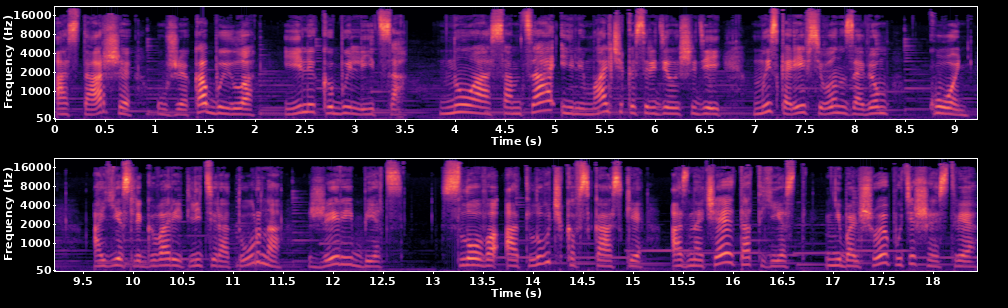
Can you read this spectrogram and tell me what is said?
а старше уже кобыла или кобылица. Ну а самца или мальчика среди лошадей мы, скорее всего, назовем конь, а если говорить литературно – жеребец. Слово «отлучка» в сказке означает отъезд, небольшое путешествие.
